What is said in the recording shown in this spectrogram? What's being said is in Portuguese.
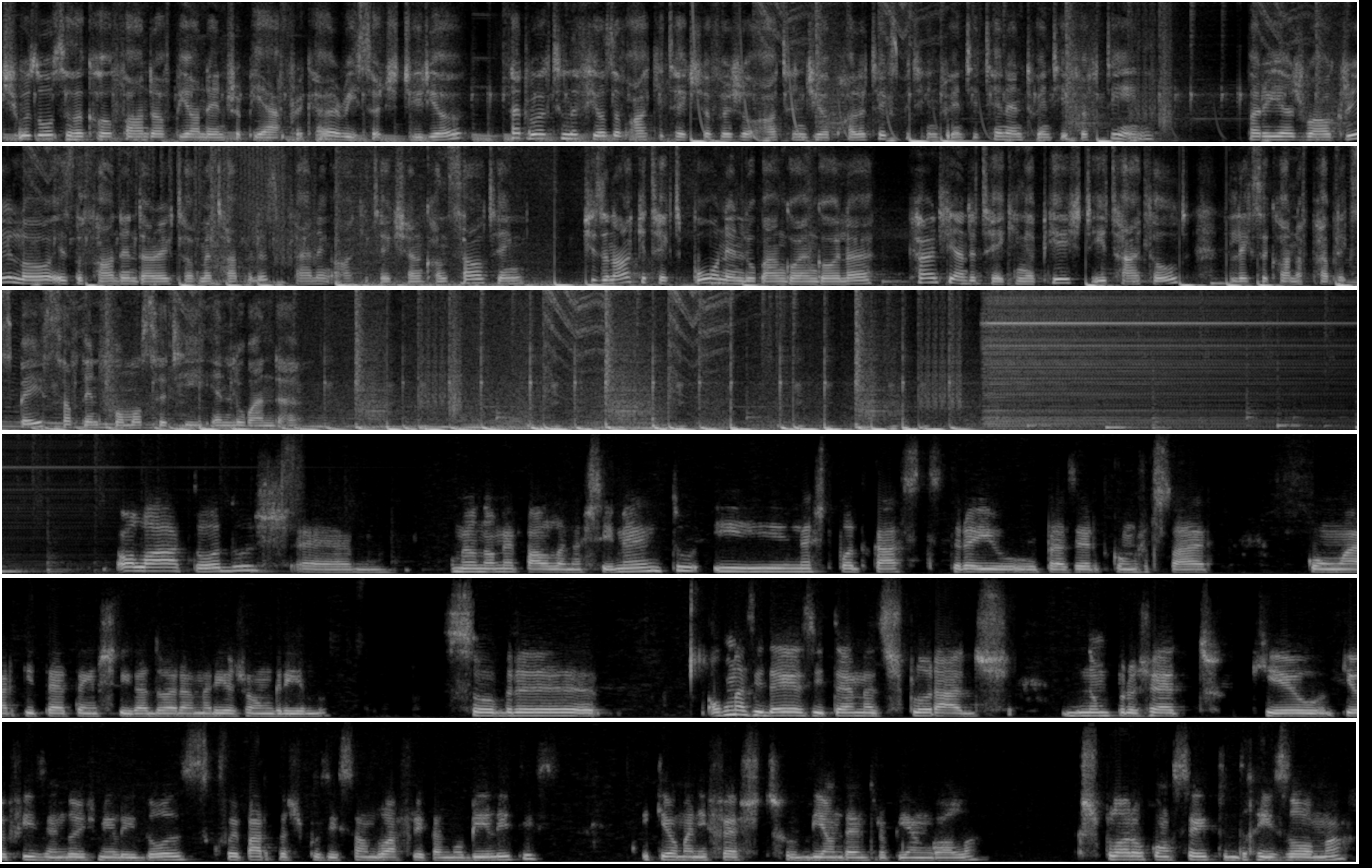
She was also the co founder of Beyond Entropy Africa, a research studio that worked in the fields of architecture, visual art, and geopolitics between 2010 and 2015. Maria Joao Grillo is the founder and director of Metapolis Planning, Architecture, and Consulting. She's an architect born in Lubango, Angola, currently undertaking a PhD titled The Lexicon of Public Space of the Informal City in Luanda. Olá a todos, o meu nome é Paula Nascimento e neste podcast terei o prazer de conversar com a arquiteta e investigadora Maria João Grilo sobre algumas ideias e temas explorados num projeto que eu, que eu fiz em 2012, que foi parte da exposição do African Mobilities e que é o manifesto Beyond Entropy Angola, que explora o conceito de rizoma,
